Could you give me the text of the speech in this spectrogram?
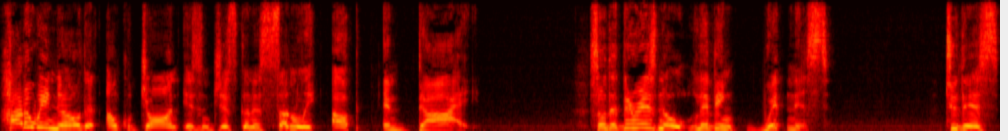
how do we know that Uncle John isn't just going to suddenly up and die. So that there is no living witness to this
